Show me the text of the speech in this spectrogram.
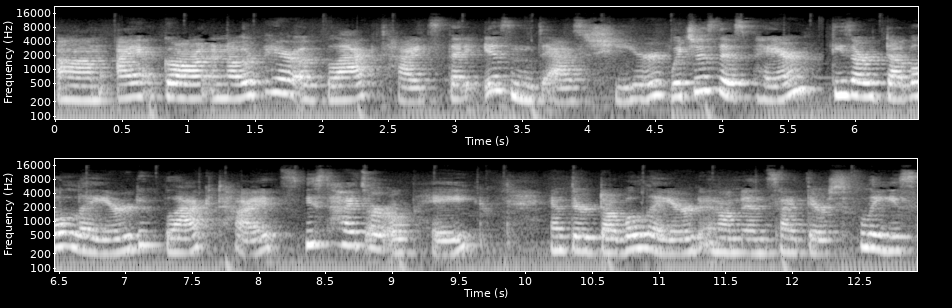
um, I got another pair of black tights that isn't as sheer, which is this pair. These are double layered black tights. These tights are opaque and they're double layered and on the inside there's fleece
